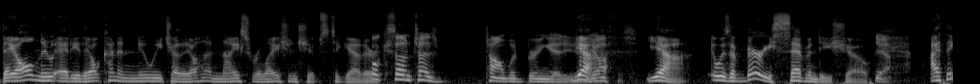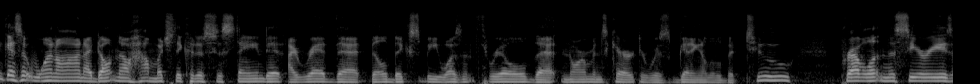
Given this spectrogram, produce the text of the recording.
they all knew Eddie. They all kind of knew each other. They all had nice relationships together. Well, sometimes Tom would bring Eddie to yeah. the office. Yeah. It was a very 70s show. Yeah. I think as it went on, I don't know how much they could have sustained it. I read that Bill Bixby wasn't thrilled that Norman's character was getting a little bit too prevalent in the series.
